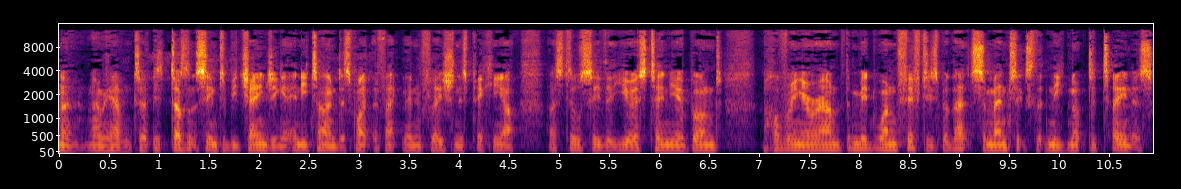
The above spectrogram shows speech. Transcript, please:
No, no, we haven't. It doesn't seem to be changing at any time, despite the fact that inflation is picking up. I still see the US 10 year bond hovering around the mid 150s, but that's semantics that need not detain us.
